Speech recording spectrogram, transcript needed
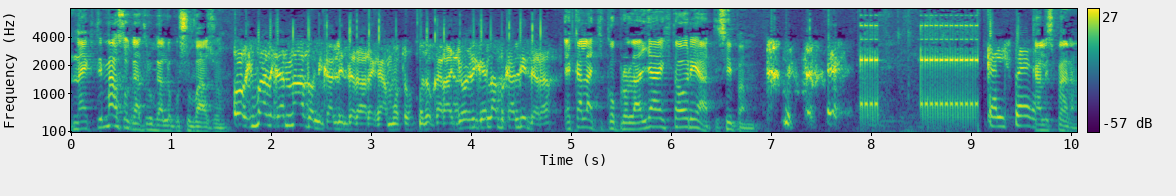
Να εκτιμάς τον Κατρούγκαλο που σου βάζω. Όχι, βάλε κανέναν Άδωνη καλύτερα, ρε γαμώτο. Με το καραγκιόζι γελάμε καλύτερα. Ε, καλά, και η κοπρολαλιά έχει τα ωραία της, είπαμε. Καλησπέρα. Καλησπέρα.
